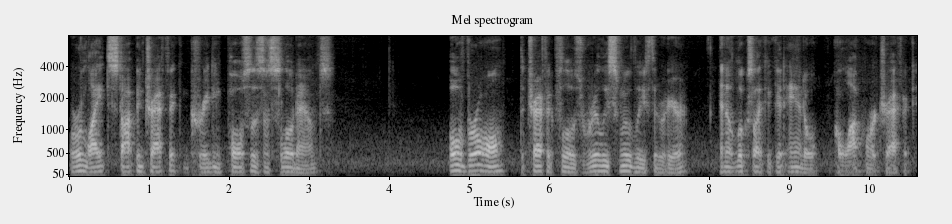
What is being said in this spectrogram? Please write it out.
or lights stopping traffic and creating pulses and slowdowns. Overall, the traffic flows really smoothly through here, and it looks like it could handle a lot more traffic.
